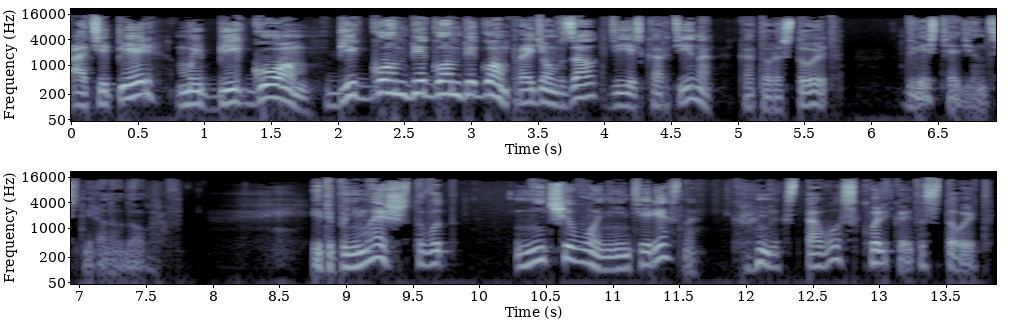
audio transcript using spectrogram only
А теперь мы бегом, бегом, бегом, бегом пройдем в зал, где есть картина, которая стоит 211 миллионов долларов. И ты понимаешь, что вот ничего не интересно, кроме того, сколько это стоит.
